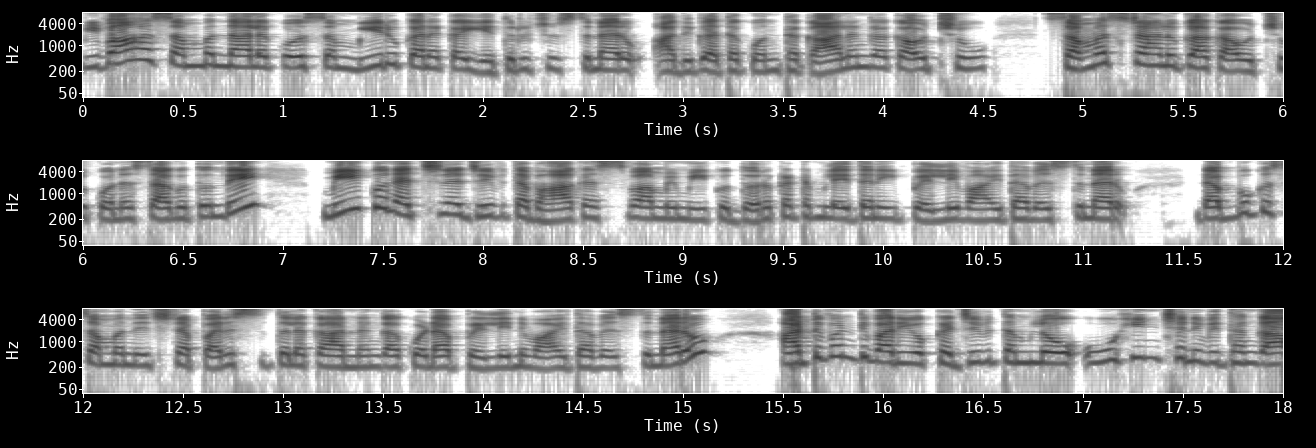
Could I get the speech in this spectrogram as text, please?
వివాహ సంబంధాల కోసం మీరు కనుక ఎదురు చూస్తున్నారు. అది గత కొంతకాలంగా కావచ్చు సంవత్సరాలుగా కావచ్చు కొనసాగుతుంది. మీకు నచ్చిన జీవిత భాగస్వామి మీకు దొరకటం లేదని పెళ్ళి వాయిదా వేస్తున్నారు. డబ్బుకు సంబంధించిన పరిస్థితుల కారణంగా కూడా పెళ్ళిని వాయిదా వేస్తున్నారు. అటువంటి వారి యొక్క జీవితంలో ఊహించని విధంగా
